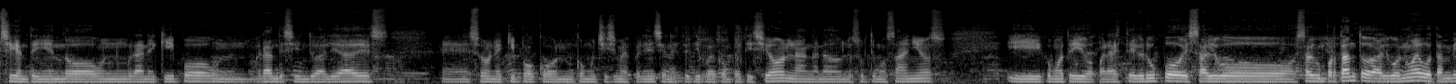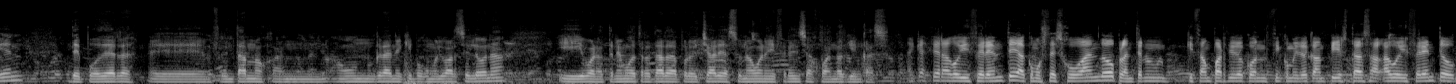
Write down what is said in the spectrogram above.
siguen teniendo un gran equipo, un, grandes individualidades. Eh, son un equipo con, muchísima experiencia en este tipo de competición, la han ganado en los últimos años y como te digo, para este grupo es algo, es algo importante, algo nuevo también, de poder eh, enfrentarnos a un gran equipo como el Barcelona y bueno, tenemos que tratar de aprovechar y hacer una buena diferencia jugando aquí en casa. Hay que hacer algo diferente a cómo estáis jugando, plantear un, quizá un partido con cinco mediocampistas, algo diferente o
